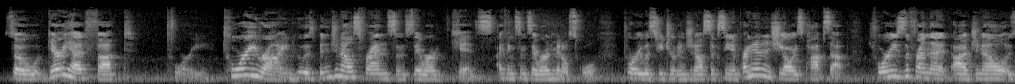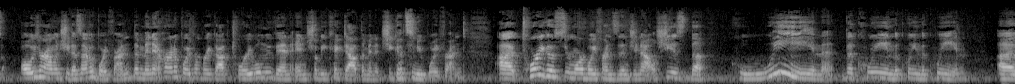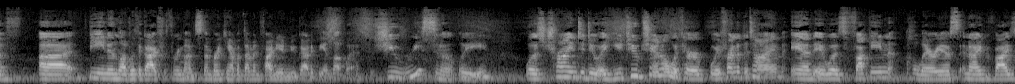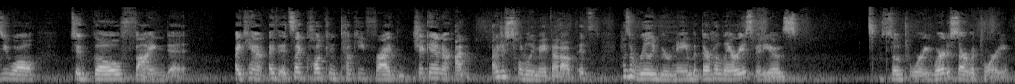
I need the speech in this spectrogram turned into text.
So Gary had fucked Tori. Tori Ryan, who has been Jenelle's friend since they were kids. I think since they were in middle school. Tori was featured in Jenelle 16 and Pregnant, and she always pops up. Tori's the friend that uh, Jenelle is always around when she doesn't have a boyfriend. The minute her and a boyfriend break up, Tori will move in, and she'll be kicked out the minute she gets a new boyfriend. Uh, Tori goes through more boyfriends than Jenelle. She is the queen, the queen, the queen, the queen of uh, being in love with a guy for three months, then breaking up with them and finding a new guy to be in love with. She recently was trying to do a YouTube channel with her boyfriend at the time, and it was fucking hilarious. And I advise you all to go find it. I can't. It's like called Kentucky Fried Chicken, or I, I just totally made that up. It has a really weird name, but they're hilarious videos. So Tori, where to start with Tori?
